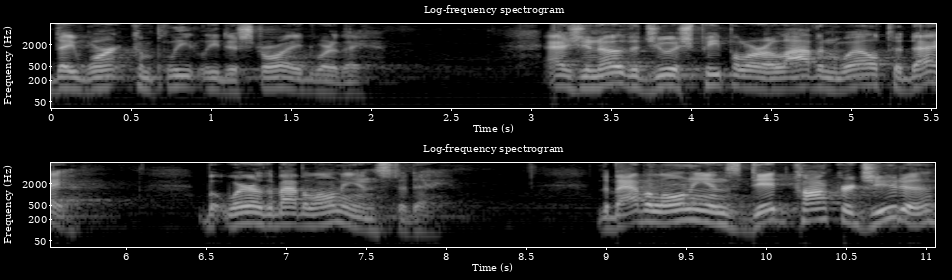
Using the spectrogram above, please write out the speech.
they weren't completely destroyed, were they? As you know, the Jewish people are alive and well today. But where are the Babylonians today? The Babylonians did conquer Judah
